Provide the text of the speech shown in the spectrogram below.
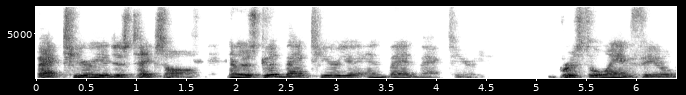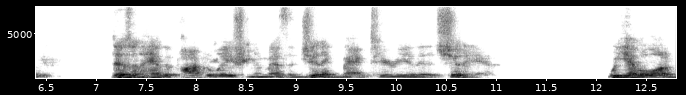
Bacteria just takes off. Now, there's good bacteria and bad bacteria. Bristol landfill doesn't have the population of methanogenic bacteria that it should have. We have a lot of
